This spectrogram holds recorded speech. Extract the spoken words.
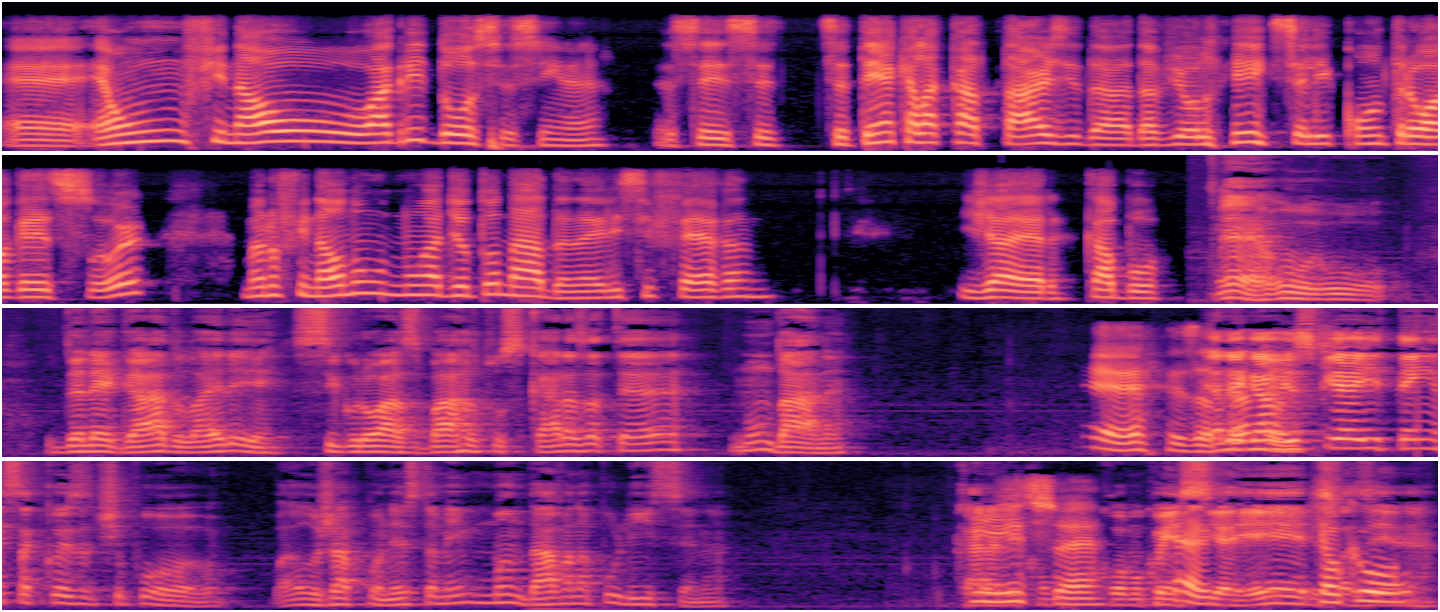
É, é um final agridoce, assim, né? Você, tem aquela catarse da, da violência ali contra o agressor, mas no final não, não adiantou nada, né? Ele se ferra e já era, acabou. É, o, o, o delegado lá, ele segurou as barras pros caras até não dá, né? É, exatamente. É legal isso que aí tem essa coisa, tipo, o japonês também mandava na polícia, né? O cara isso, como, é. como conhecia é, eles, é fazia...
